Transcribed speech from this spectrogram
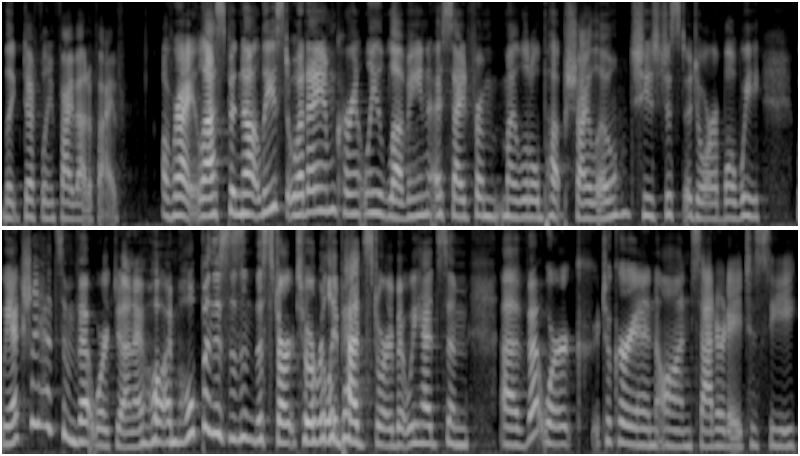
Like definitely 5 out of 5. All right, last but not least, what I am currently loving, aside from my little pup Shiloh, she's just adorable. We we actually had some vet work done. I I'm hoping this isn't the start to a really bad story, but we had some uh, vet work. Took her in on Saturday to see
